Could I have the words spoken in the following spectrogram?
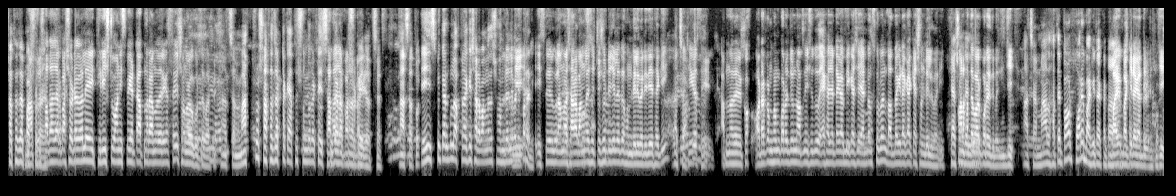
সাত হাজার পাঁচশো সাত হাজার পাঁচশো টাকা হলে এই থ্রি টু ওয়ান স্পিকারটা আপনারা আমাদের কাছ থেকে সংগ্রহ করতে পারবেন। আচ্ছা মাত্র সাত হাজার টাকা এত সুন্দর একটা স্পিকার 7,500 আপনারা পেয়ে টাকা। যাচ্ছেন। আচ্ছা তো এই স্পিকারগুলো আপনারা কি সারা বাংলাদেশে হোম ডেলিভারি করেন? এই স্পিকারগুলো আমরা সারা বাংলাদেশের চৌষট্টি জেলাতে হোম ডেলিভারি দিয়ে থাকি। আচ্ছা। ঠিক আছে? আপনাদের অর্ডার কনফার্ম করার জন্য আপনি শুধু এক হাজার টাকা বিকাশে অ্যাডভান্স করবেন বাদ বাকি টাকা cash on delivery cash on পাওয়ার পরে দিবেন জি। আচ্ছা মাল হাতে পাওয়ার পরে বাকি টাকাটা বাকি টাকা দিবেন জি।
